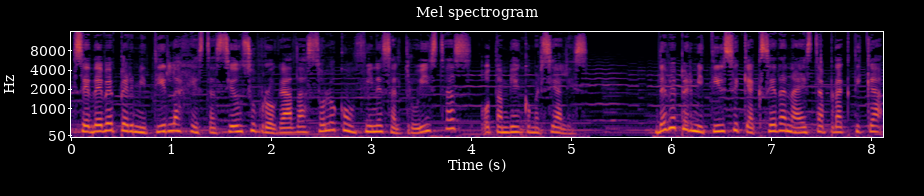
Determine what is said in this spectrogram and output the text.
¿Se debe permitir la gestación subrogada solo con fines altruistas o también comerciales? ¿Debe permitirse que accedan a esta práctica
